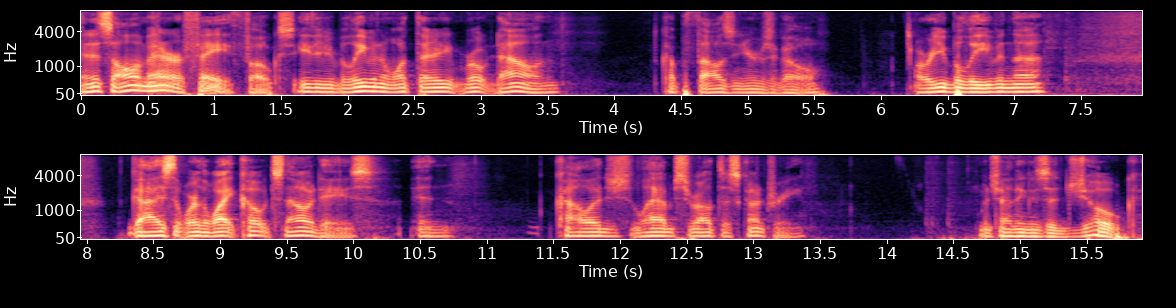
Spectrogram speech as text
And it's all a matter of faith, folks. Either you believe in what they wrote down a couple thousand years ago, or you believe in the guys that wear the white coats nowadays in college labs throughout this country which I think is a joke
